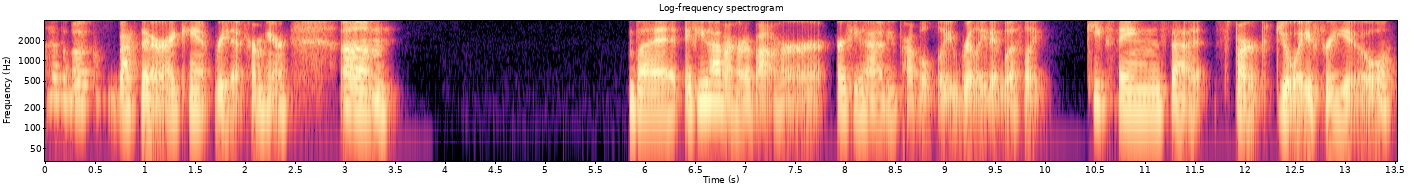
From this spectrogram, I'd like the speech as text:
I have the book back there. I can't read it from here. Um, but if you haven't heard about her, or if you have, you probably relate it with like keep things that spark joy for you.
